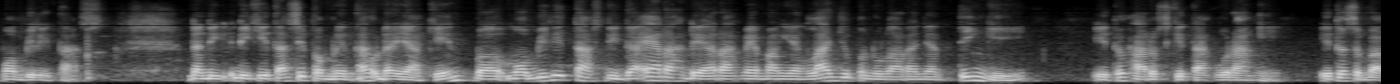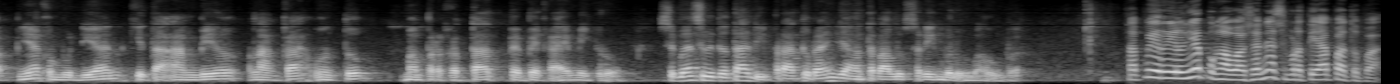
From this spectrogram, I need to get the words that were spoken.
mobilitas. Dan di, di kita sih pemerintah udah yakin bahwa mobilitas di daerah-daerah memang yang laju penularannya tinggi itu harus kita kurangi. Itu sebabnya kemudian kita ambil langkah untuk memperketat PPKM mikro. Sebenarnya seperti itu tadi, peraturannya jangan terlalu sering berubah-ubah. Tapi realnya pengawasannya seperti apa tuh Pak?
